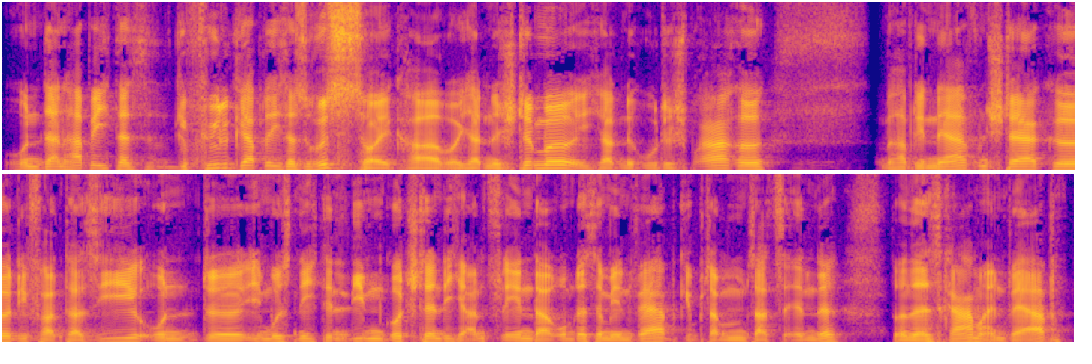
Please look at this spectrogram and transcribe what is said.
Und dann habe ich das Gefühl gehabt, dass ich das Rüstzeug habe. Ich hatte eine Stimme, ich hatte eine gute Sprache, habe die Nervenstärke, die Fantasie und äh, ich muss nicht den lieben Gott ständig anflehen darum, dass er mir ein Verb gibt am Satzende, sondern es kam ein Verb,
